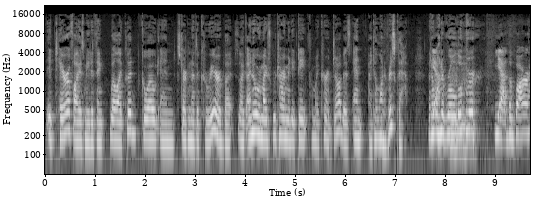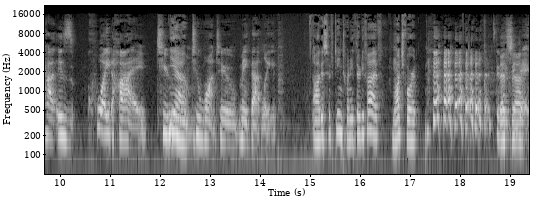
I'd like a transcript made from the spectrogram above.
it terrifies me to think, well, I could go out and start another career, but like I know where my retirement date for my current job is, and I don't want to risk that. I don't Yeah. want to roll mm-hmm. over. Yeah, the bar ha- is quite high to Yeah. to want to make that leap. August 15, 2035. Watch for it. That's uh,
